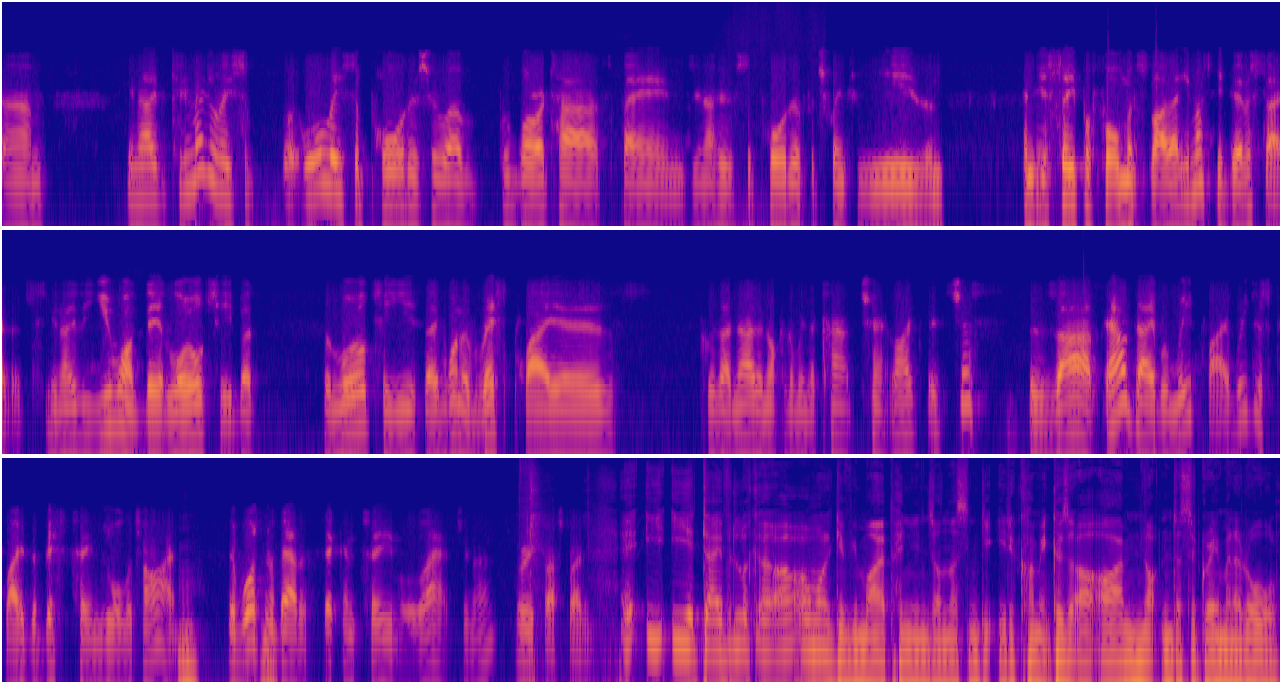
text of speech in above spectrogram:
um, you know, can you imagine all these, all these supporters who are Waratahs fans, you know, who've supported for 20 years and and you see performance like that, you must be devastated. You know, you want their loyalty, but the loyalty is they want to rest players because they know they're not going to win the current champ. Like it's just bizarre. Our day when we played, we just played the best teams all the time. Mm. There wasn't about a second team or that, you know. Very frustrating. Uh, yeah, David. Look, I, I, want to give you my opinions on this and get you to comment because I'm not in disagreement at all.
